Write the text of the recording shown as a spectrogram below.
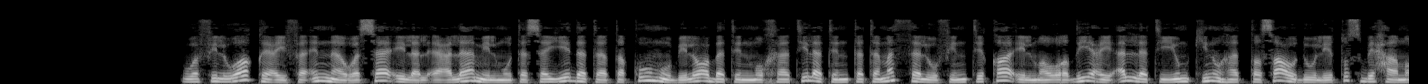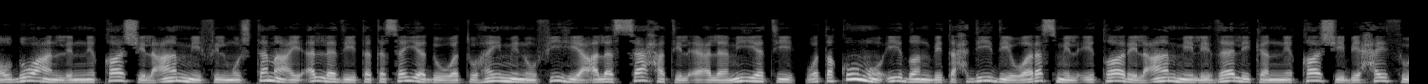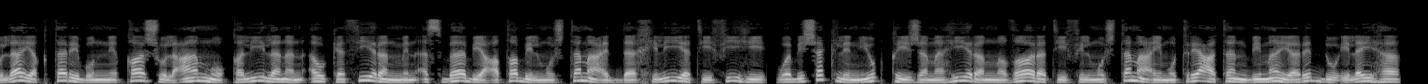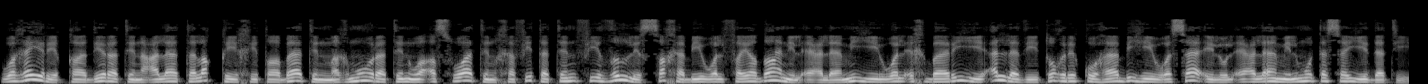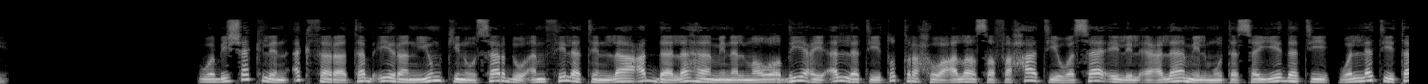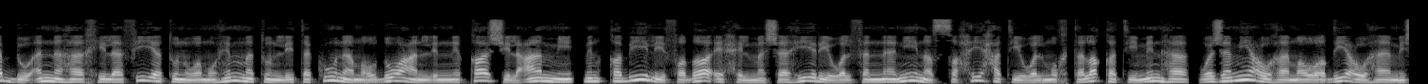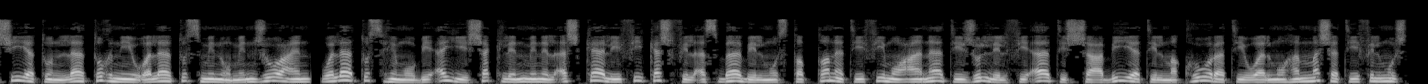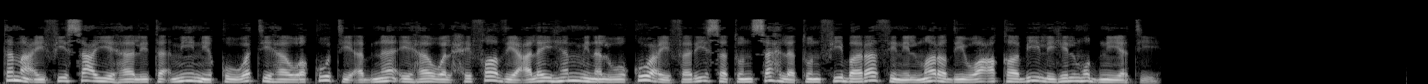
وفي الواقع فإن وسائل الإعلام المتسيدة تقوم بلعبة مخاتلة تتمثل في انتقاء المواضيع التي يمكنها التصعد لتصبح موضوعًا للنقاش العام في المجتمع الذي تتسيد وتهيمن فيه على الساحة الإعلامية، وتقوم أيضًا بتحديد ورسم الإطار العام لذلك النقاش بحيث لا يقترب النقاش العام قليلًا أو كثيرًا. كثيرا من أسباب عطب المجتمع الداخلية فيه، وبشكل يبقي جماهير النظارة في المجتمع مترعة بما يرد إليها، وغير قادرة على تلقي خطابات مغمورة وأصوات خفتة في ظل الصخب والفيضان الإعلامي والإخباري الذي تغرقها به وسائل الإعلام المتسيدة. وبشكل أكثر تبئيرا يمكن سرد أمثلة لا عد لها من المواضيع التي تطرح على صفحات وسائل الإعلام المتسيدة، والتي تبدو أنها خلافية ومهمة لتكون موضوعا للنقاش العام، من قبيل فضائح المشاهير والفنانين الصحيحة والمختلقة منها، وجميعها مواضيع هامشية لا تغني ولا تسمن من جوع، ولا تسمن تسهم بأي شكل من الأشكال في كشف الأسباب المستبطنة في معاناة جل الفئات الشعبية المقهورة والمهمشة في المجتمع في سعيها لتأمين قوتها وقوت أبنائها والحفاظ عليهم من الوقوع فريسة سهلة في براثن المرض وعقابيله المضنية.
